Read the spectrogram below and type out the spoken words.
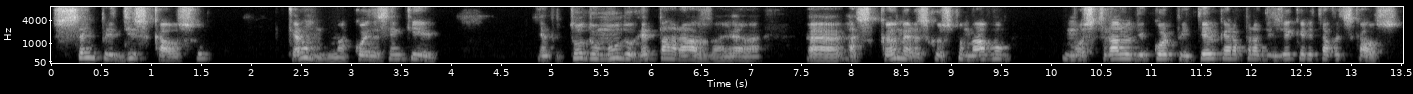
sempre descalço, que era uma coisa assim que todo mundo reparava. É, é, as câmeras costumavam mostrá-lo de corpo inteiro, que era para dizer que ele estava descalço.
